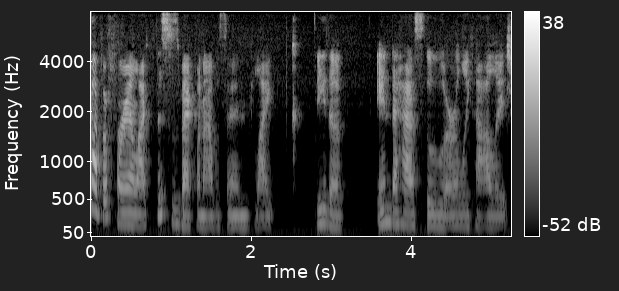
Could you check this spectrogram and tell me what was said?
have a friend like this was back when I was in like either into high school or early college.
